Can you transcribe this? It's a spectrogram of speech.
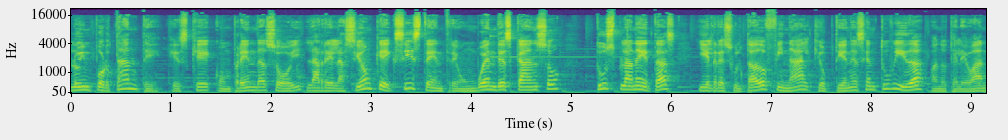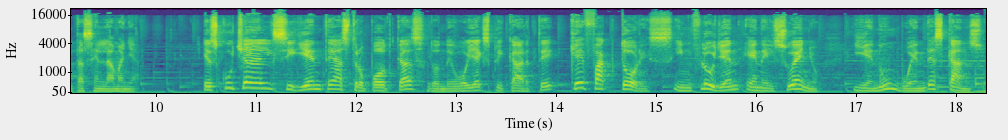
Lo importante es que comprendas hoy la relación que existe entre un buen descanso, tus planetas y el resultado final que obtienes en tu vida cuando te levantas en la mañana. Escucha el siguiente Astro Podcast donde voy a explicarte qué factores influyen en el sueño y en un buen descanso.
